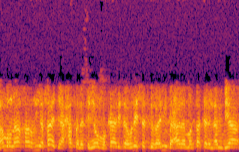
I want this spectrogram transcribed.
أمر آخر هي فاجعة حصلت اليوم وكارثة وليست بغريبة على من قتل الأنبياء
